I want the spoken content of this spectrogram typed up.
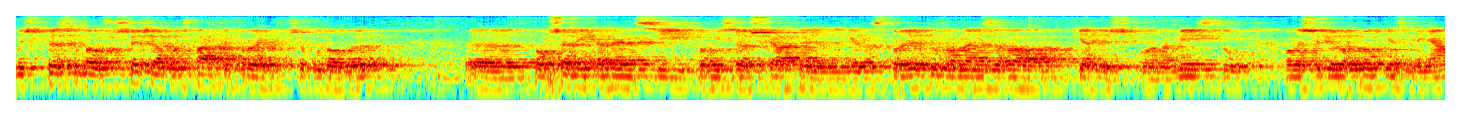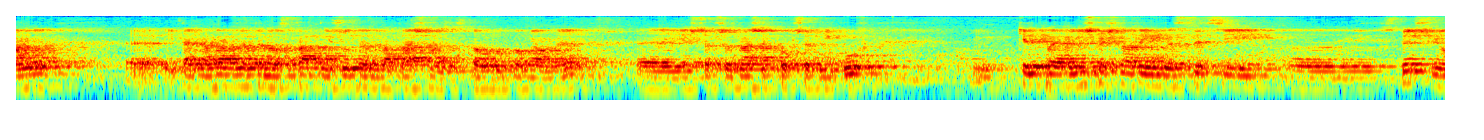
myślę, że to jest chyba już trzeci albo czwarty projekt przebudowy. W poprzedniej kadencji Komisja Oświaty jeden z projektów analizowała, kiedyś była na miejscu, one się wielokrotnie zmieniały e, i tak naprawdę ten ostatni rzutem na taśmę został uruchomiony jeszcze przez naszych poprzedników. Kiedy pojawiliśmy się na tej inwestycji e, w styczniu,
